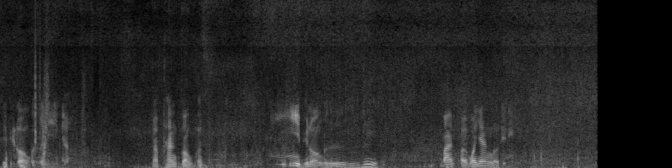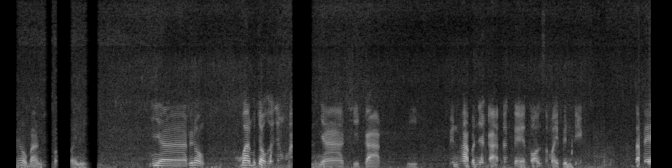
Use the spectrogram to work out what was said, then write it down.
เดี๋ยวพี่น้องเบิ่งอันนี้เดี๋ยวกลับทางกล่องก่อนนี่พี่น้องเอ้ยบ้านข่อยว่ายั่งเหรอดินี่แล้วบ้านข่อยนี่นี่ยาพี่น้องบ้านพระเจ้าก็ยังบ้านยาขีกากนี่ เป็นภาพบรรยากาศตั้งแต่ตอนสมัยเป็นเด็กตั้งแต่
